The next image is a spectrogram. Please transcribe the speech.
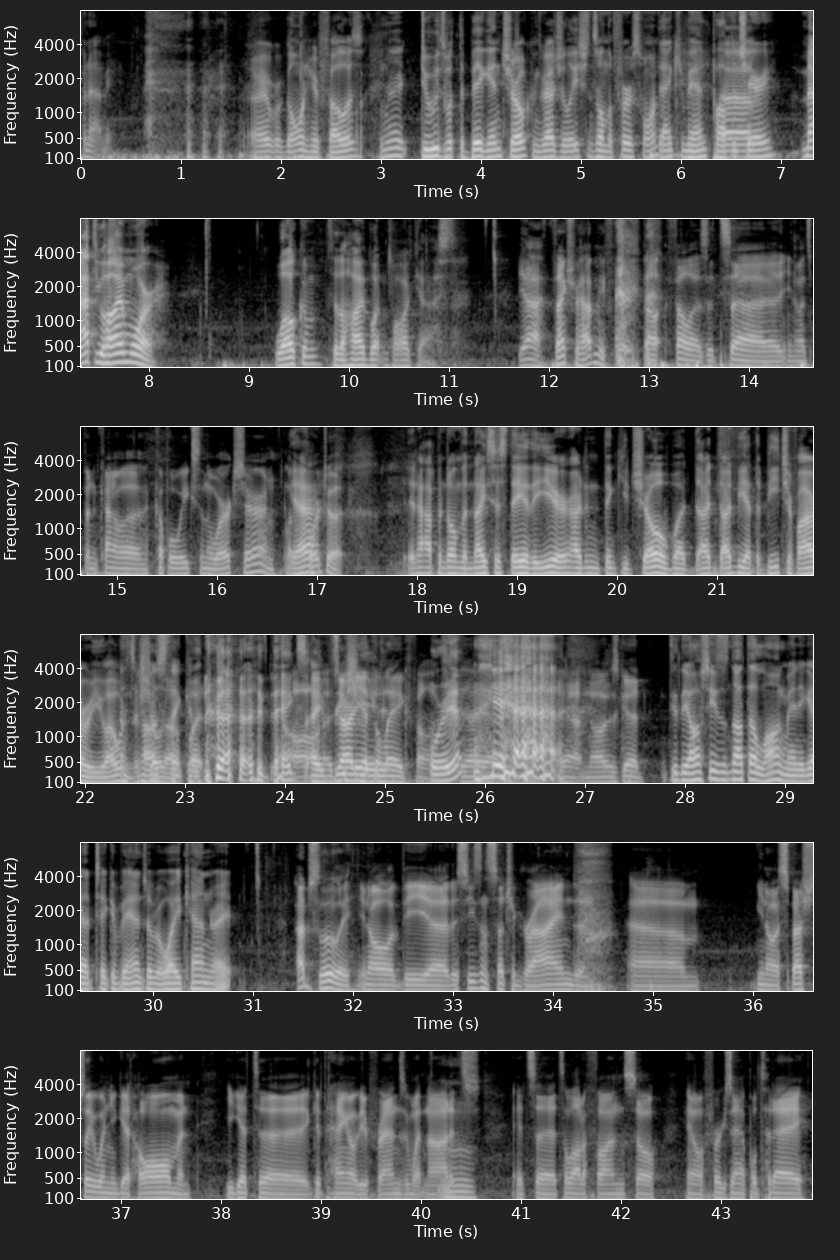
Me. All right, we're going here, fellas. All right. Dudes with the big intro. Congratulations on the first one. Thank you, man. Pop the Uh, cherry. Matthew Highmore. Welcome to the High Button Podcast. Yeah, thanks for having me, fellas. It's uh, you know, it's been kind of a couple weeks in the works here, and looking Yeah. forward to it. It happened on the nicest day of the year. I didn't think you'd show, but I'd, I'd be at the beach if I were you. I wouldn't That's have what I was showed up. But thanks, Oh, I I was already at the appreciate it. lake, fellas. Were ya? Yeah, yeah. yeah. yeah, no, it was good. Dude, the off season's not that long, man. You gotta take advantage of it while you can, right? Absolutely. You know, the uh, the season's such a grind, and um, you know, especially when you get home and you get to get to hang out with your friends and whatnot. It's it's uh, it's a lot of fun. So you know, for example, today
